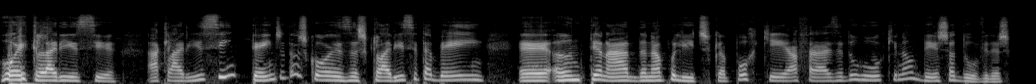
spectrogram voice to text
Oi, Clarice. A Clarice entende das coisas. Clarice também é antenada na política, porque a frase do Huck não deixa dúvidas.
